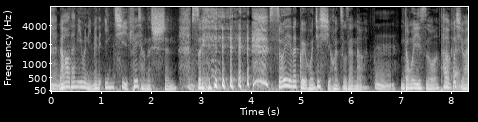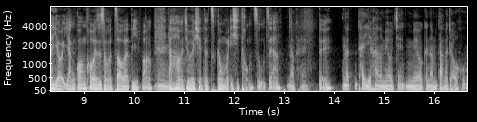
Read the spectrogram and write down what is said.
嗯、然后它因为里面的阴气非常的深，嗯、所以 所以呢鬼魂就喜欢住在那，嗯，你懂我意思吗？他们不喜欢有阳光或者是什么照的地方，嗯、然后他们就会选择跟我们一起同住这样。OK，对。那太遗憾了，没有见，没有跟他们打个招呼。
